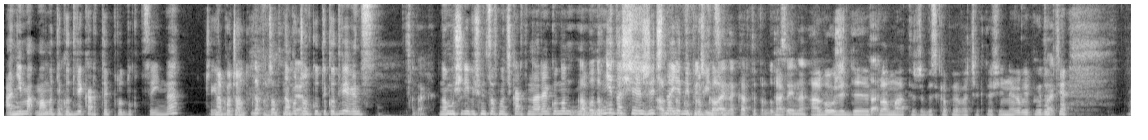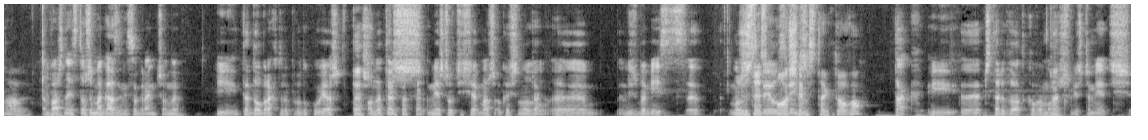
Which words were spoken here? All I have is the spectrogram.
a nie ma, mamy No tylko tak. dwie karty produkcyjne. Czy Na początku. Na początku Na początku tylko dwie, więc Tak. no musielibyśmy cofnąć karty na ręku, no Albo nie dokupić, da się żyć albo na jednej dokupić prowincji. kolejne karty produkcyjne. Tak. Albo użyć dyplomaty, żeby skopiować, jak ktoś inny robi produkcję. No, Ważne jest to, że magazyn jest ograniczony. I te dobra, które produkujesz, Też, one też, też tak, tak. mieszczą ci się, masz określoną y, liczbę miejsc. Y, możesz czy to jest sobie ją 8 zwiększyć- startowo? Tak, i y, cztery dodatkowe możesz jeszcze mieć.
